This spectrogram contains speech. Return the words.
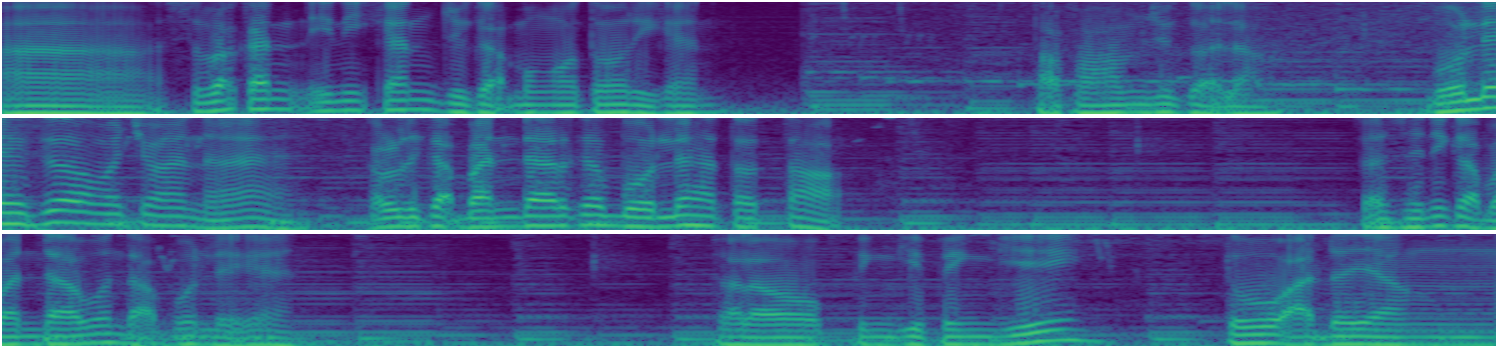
ah, Sebab kan ini kan juga mengotori kan. Tak faham jugalah. Boleh ke macam mana eh? Kalau dekat bandar ke boleh atau tak? Kat sini kat bandar pun tak boleh kan? Kalau pinggir-pinggir Tu ada yang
